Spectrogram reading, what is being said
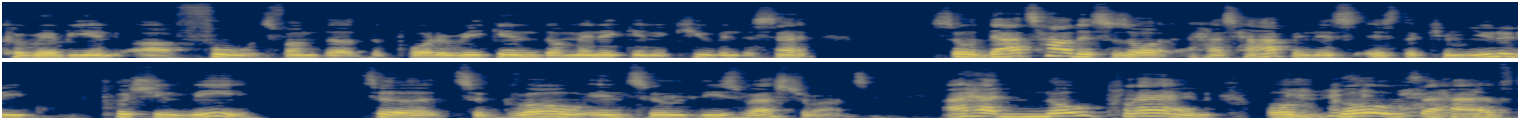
Caribbean uh, foods from the, the Puerto Rican, Dominican, and Cuban descent. So that's how this is all has happened. Is is the community pushing me to to grow into these restaurants. I had no plan or goal to have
